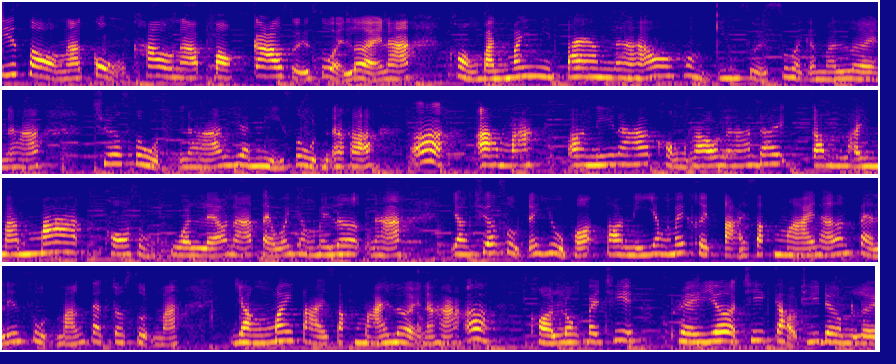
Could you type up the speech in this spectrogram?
ที่สองนะก่งเข้านะปอกเก้าสวยๆเลยนะคะของมันไม่มีแต้มนะคะโอ้โหกินสวยๆกันมาเลยนะคะ เชื่อสูตรนะคะอย่าหนีสูตรนะคะเอออะมาตอนนี้นะคะของเรานะได้กำไรมามากพอสมควรแล้วนะ แต่ว่ายังไม่เลิกนะคะยังเชื่อสูตรได้อยู่เพราะตอนนี้ยังไม่เคยตายสักไม้นะตั้งแต่เล่นสูตรมาตั้งแต่จดสูตรมายังไม่ตายสักไม้เลยนะคะเออขอลงไปที่ Player ที่เก่าที่เดิมเลย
